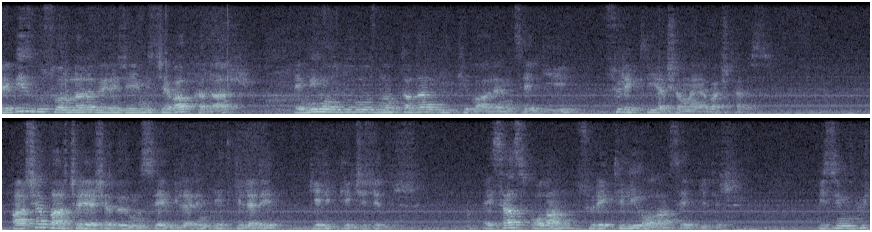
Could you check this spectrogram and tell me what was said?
Ve biz bu sorulara vereceğimiz cevap kadar emin olduğumuz noktadan itibaren sevgiyi sürekli yaşamaya başlarız. Parça parça yaşadığımız sevgilerin etkileri gelip geçicidir. Esas olan sürekliliği olan sevgidir. Bizim güç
